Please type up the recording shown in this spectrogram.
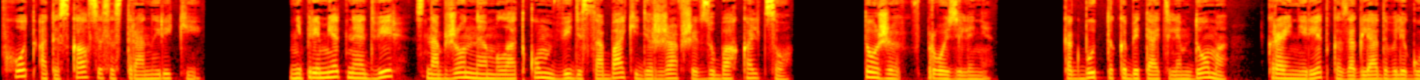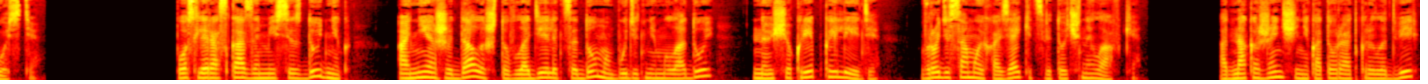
Вход отыскался со стороны реки. Неприметная дверь, снабженная молотком в виде собаки, державшей в зубах кольцо. Тоже в прозелени. Как будто к обитателям дома крайне редко заглядывали гости. После рассказа миссис Дудник — они ожидала, что владелица дома будет не молодой, но еще крепкой леди, вроде самой хозяйки цветочной лавки. Однако женщине, которая открыла дверь,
